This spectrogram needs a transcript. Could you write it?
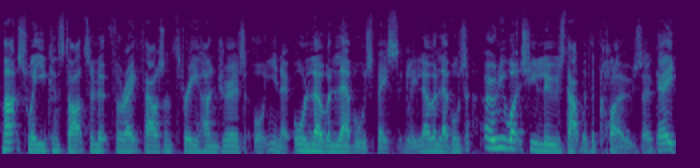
that's where you can start to look for 8,300 or, you know, or lower levels, basically. Lower levels only once you lose that with a close, okay?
